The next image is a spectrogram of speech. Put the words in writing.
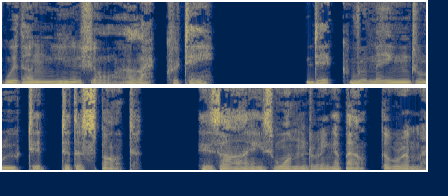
with unusual alacrity. Dick remained rooted to the spot, his eyes wandering about the room,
